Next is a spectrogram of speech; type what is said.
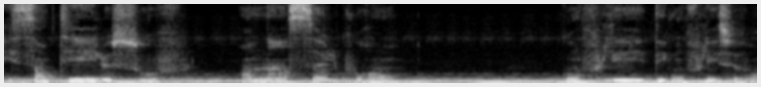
et sentez le souffle en un seul courant, gonfler et dégonfler ce ventre.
